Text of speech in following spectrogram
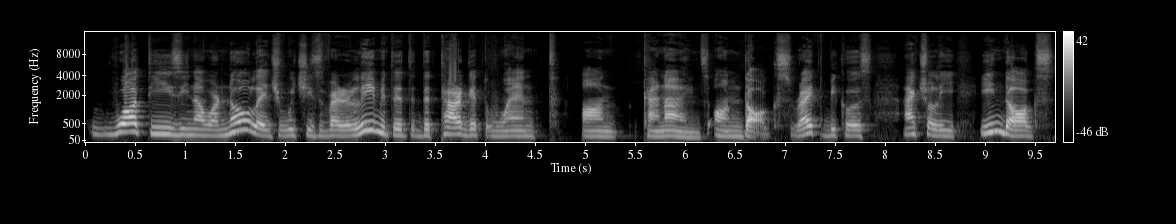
what is in our knowledge, which is very limited, the target went on canines, on dogs, right? Because actually in dogs,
